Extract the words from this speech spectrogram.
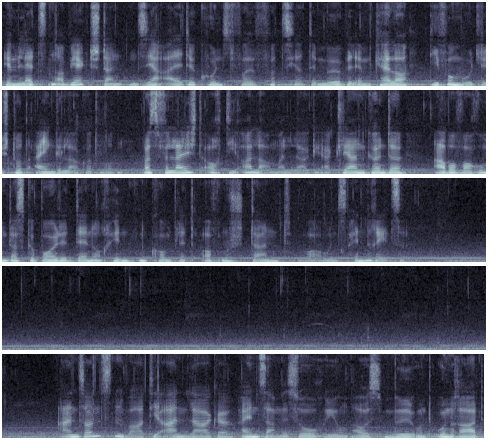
Im letzten Objekt standen sehr alte, kunstvoll verzierte Möbel im Keller, die vermutlich dort eingelagert wurden. Was vielleicht auch die Alarmanlage erklären könnte, aber warum das Gebäude dennoch hinten komplett offen stand, war uns ein Rätsel. Ansonsten war die Anlage ein Sammelsorium aus Müll und Unrat,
